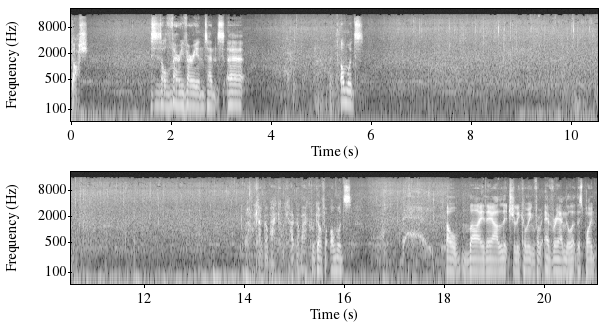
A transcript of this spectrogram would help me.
Gosh. This is all very, very intense. Uh, onwards. can't go back. We can't go for onwards. Oh my, they are literally coming from every angle at this point.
